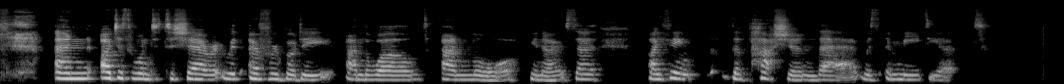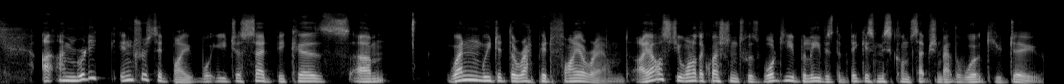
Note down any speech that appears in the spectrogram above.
and I just wanted to share it with everybody and the world and more, you know? So I think the passion there was immediate. I'm really interested by what you just said because um, when we did the rapid fire round, I asked you one of the questions was, what do you believe is the biggest misconception about the work you do?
